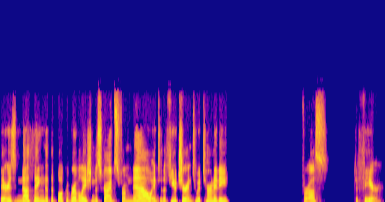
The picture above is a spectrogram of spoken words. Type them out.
there is nothing that the book of Revelation describes from now into the future into eternity for us to fear.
